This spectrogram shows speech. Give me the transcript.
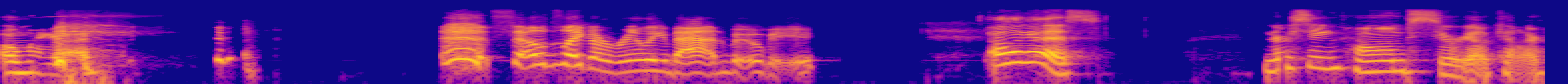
oh my God. Sounds like a really bad movie. oh, look at this. Nursing home serial killer.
